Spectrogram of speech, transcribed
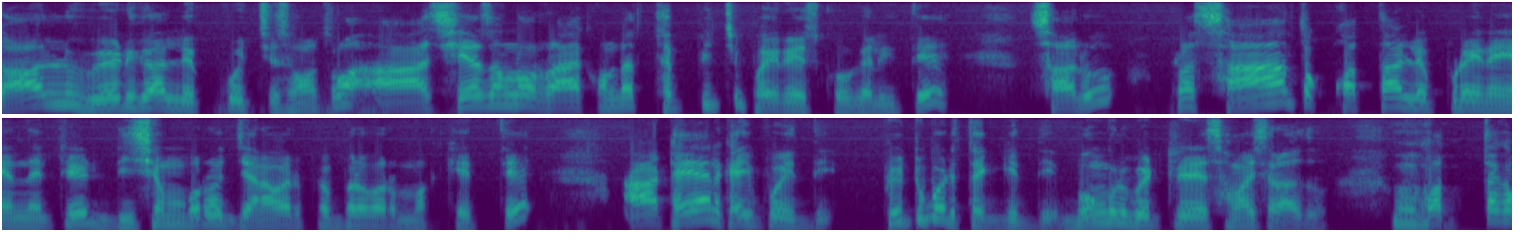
గాళ్ళు వేడి గాళ్ళు ఎక్కువ వచ్చే సంవత్సరం ఆ సీజన్లో రాకుండా తప్పించి పైరేసుకోగలిగితే చాలు. ప్లస్ శాంత కొత్త వాళ్ళు ఎప్పుడైనా ఏంటంటే డిసెంబరు జనవరి ఫిబ్రవరి మొక్కెత్తే ఆ టయానికి అయిపోయిద్ది. పెట్టుబడి తగ్గిద్ది. బొంగులు పెట్టే సమస్య రాదు. కొత్తగా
